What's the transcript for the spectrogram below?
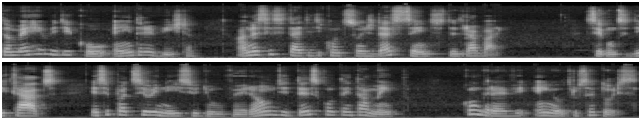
também reivindicou em entrevista a necessidade de condições decentes de trabalho. Segundo sindicatos, esse pode ser o início de um verão de descontentamento, com greve em outros setores.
